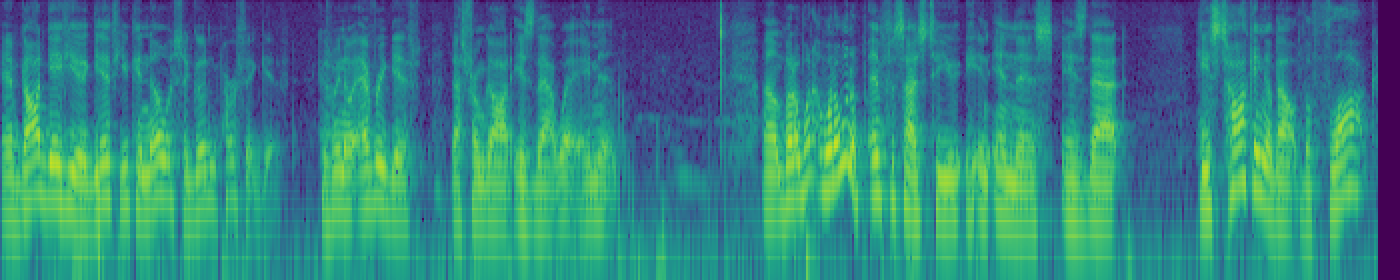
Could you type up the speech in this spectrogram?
And if God gave you a gift, you can know it's a good and perfect gift because we know every gift that's from God is that way. Amen. Um, but what, what I want to emphasize to you in, in this is that he's talking about the flock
